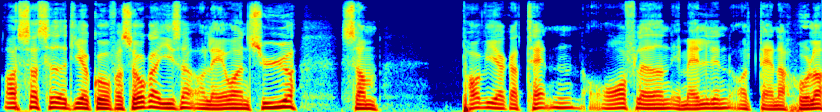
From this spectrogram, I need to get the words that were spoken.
Og så sidder de og går for sukker i sig og laver en syre, som påvirker tanden, overfladen, emaljen og danner huller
